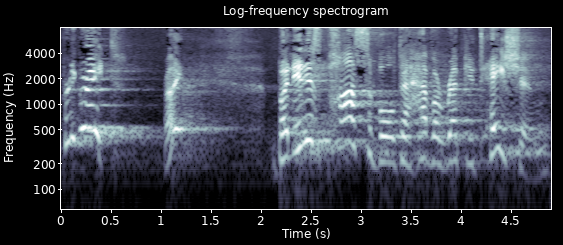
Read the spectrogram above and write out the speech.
pretty great, right? But it is possible to have a reputation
